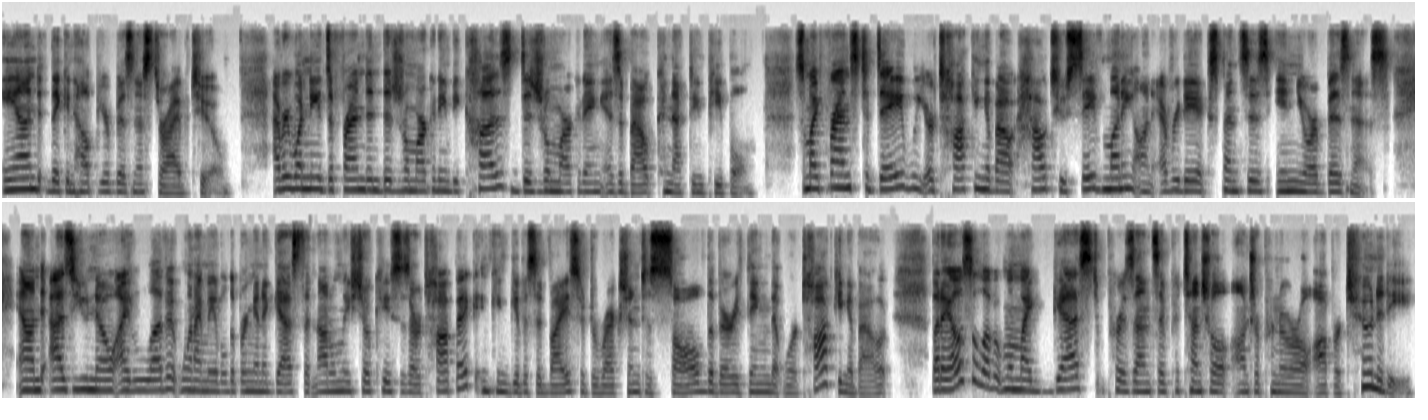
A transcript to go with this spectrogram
and they can help your business thrive too. Everyone needs a friend in digital marketing because digital marketing is about connecting people. So, my friends, today we are talking about how to save money on everyday expenses in your business. And as you know, I love it when I'm able to bring in a guest that not only showcases our topic and can give us advice or direction to solve the very thing that we're talking about, but I also love it when my guest presents a potential entrepreneurial opportunity.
